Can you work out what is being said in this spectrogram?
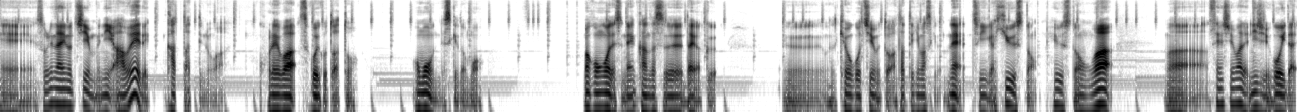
えー、それなりのチームにアウェーで勝ったっていうのは、これはすごいことだと思うんですけども、まあ今後ですね、カンザス大学、強豪チームと当たってきますけどね、次がヒューストン。ヒューストンは、まあ、先週まで25位で、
